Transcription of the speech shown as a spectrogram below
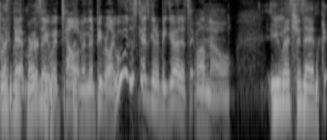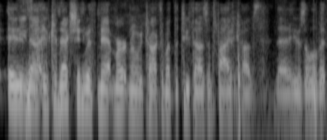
like Matt Murton. They would tell like, him, and then people are like, "Ooh, this guy's going to be good." It's like, well, no. You mentioned that in, uh, in, connection with Matt Murton when we talked about the 2005 Cubs. That he was a little bit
